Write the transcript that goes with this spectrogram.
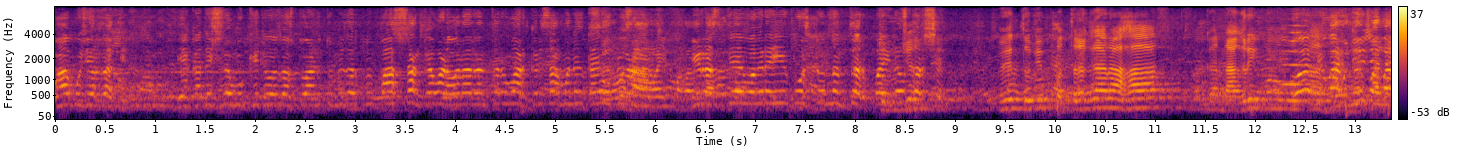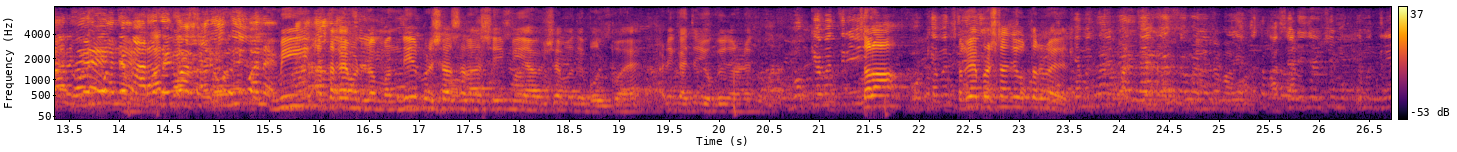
महापूजेला जातील. एकादशीचा मुख्य दिवस असतो आणि तुम्ही जर तुम्ही पाच संख्या वाढवल्यानंतर वारकरी सामान्य काय उपयोग राहणार? नाही. ही रस्ते वगैरे ही गोष्ट नंतर पहिलं दर्शन. म्हणजे तुम्ही पत्रकार आहात का नागरिक म्हणून बोलता? मी आता काय म्हटलं मंदिर प्रशासनाशी मी या विषयामध्ये बोलतो आहे आणि काहीतरी योग्य निर्णय करतो मुख्यमंत्री चला सगळ्या प्रश्नांची उत्तर मिळेल. आषाढी दिवशी मुख्यमंत्री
